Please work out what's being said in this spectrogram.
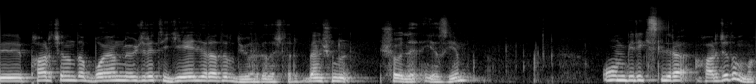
e, parçanın da boyanma ücreti y liradır diyor arkadaşlar. Ben şunu şöyle yazayım. 11x lira harcadım mı?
